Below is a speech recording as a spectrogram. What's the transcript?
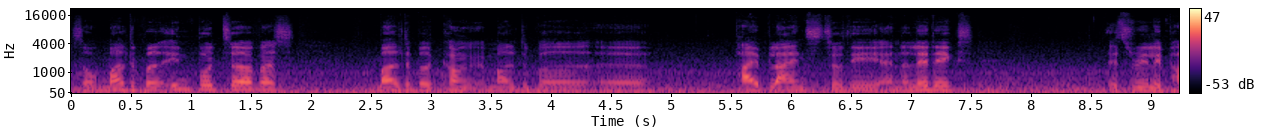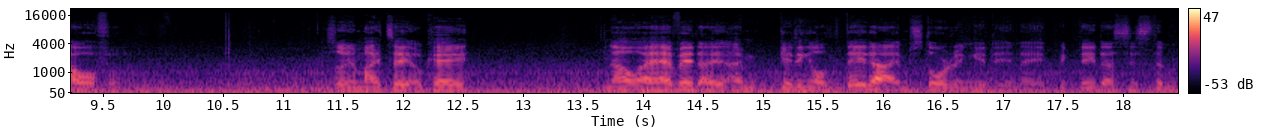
So multiple input servers, multiple multiple uh, pipelines to the analytics. It's really powerful. So you might say, okay, now I have it. I, I'm getting all the data. I'm storing it in a big data system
